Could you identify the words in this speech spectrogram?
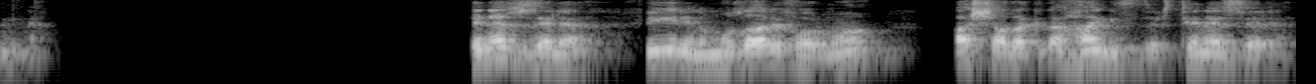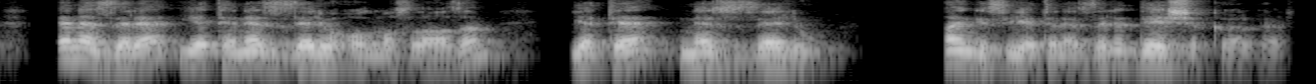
enne. Tenezzele fiilinin muzari formu aşağıdakilerden hangisidir? Tenezzele. Tenezzele yetenezzelu olması lazım. Yetenezzelu. Hangisi yetenezzelu? D şıkkı arkadaşlar.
